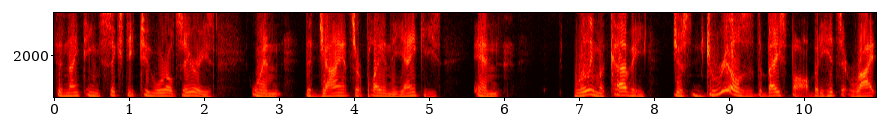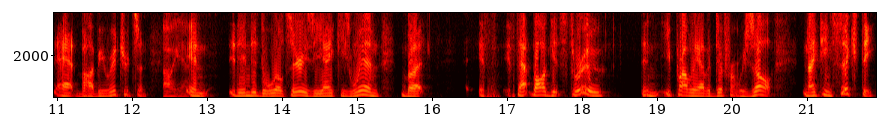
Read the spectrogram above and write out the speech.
to the 1962 World Series when the Giants are playing the Yankees, and Willie McCovey just drills the baseball, but he hits it right at Bobby Richardson. Oh yeah. and it ended the World Series. The Yankees win, but if if that ball gets through, then you probably have a different result. 1960,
